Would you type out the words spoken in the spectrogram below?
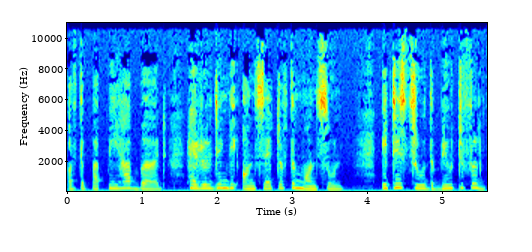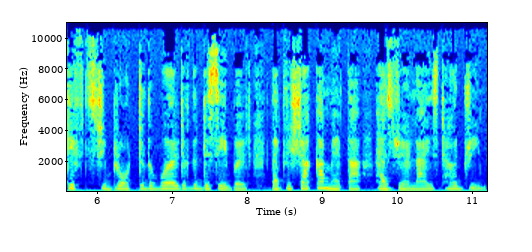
of the papiha bird heralding the onset of the monsoon. It is through the beautiful gifts she brought to the world of the disabled that Vishakha Mehta has realized her dream.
